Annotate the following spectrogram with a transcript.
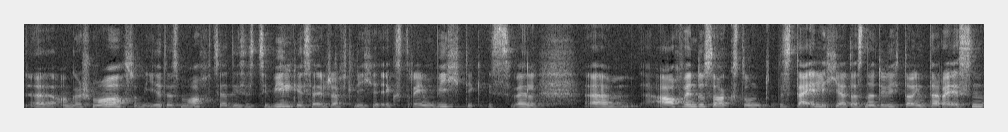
äh, Engagement, so wie ihr das macht, ja, dieses zivilgesellschaftliche extrem wichtig ist, weil ähm, auch wenn du sagst, und das teile ich ja, dass natürlich da Interessen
